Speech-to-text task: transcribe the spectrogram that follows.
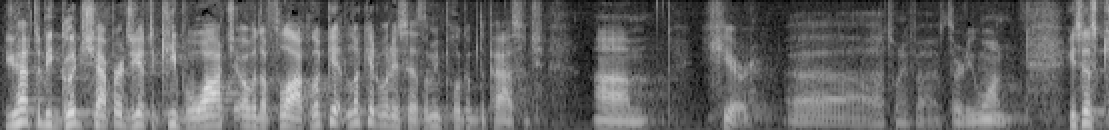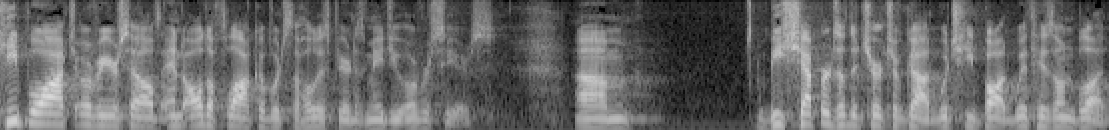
you have to be good shepherds. You have to keep watch over the flock. Look at, look at what he says. Let me look up the passage um, here. Uh, 25, 31. He says, Keep watch over yourselves and all the flock of which the Holy Spirit has made you overseers. Um, be shepherds of the church of God, which he bought with his own blood.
